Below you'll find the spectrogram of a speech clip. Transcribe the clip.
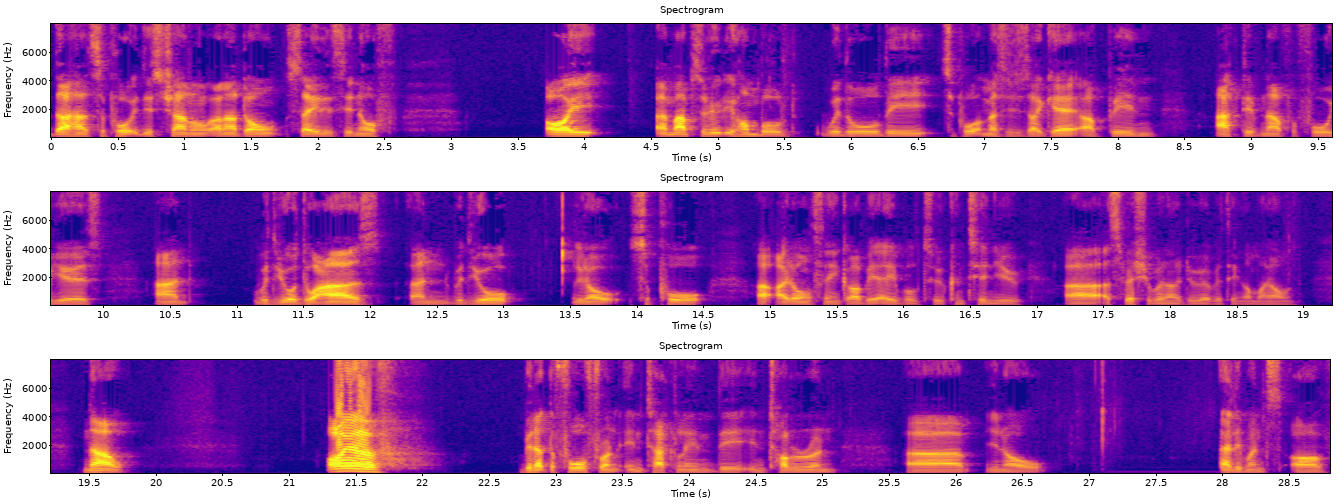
that has supported this channel and I don't say this enough I am absolutely humbled with all the support and messages I get I've been active now for four years and with your du'as and with your you know support uh, I don't think I'll be able to continue uh, especially when I do everything on my own now I have been at the forefront in tackling the intolerant uh, you know elements of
